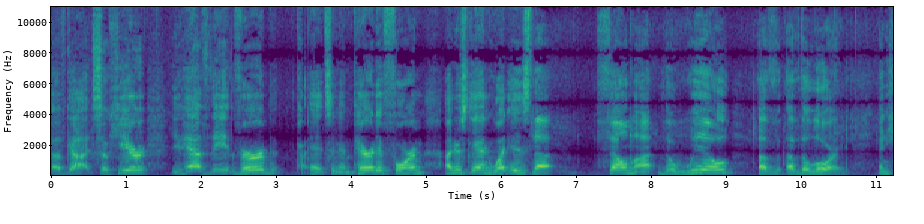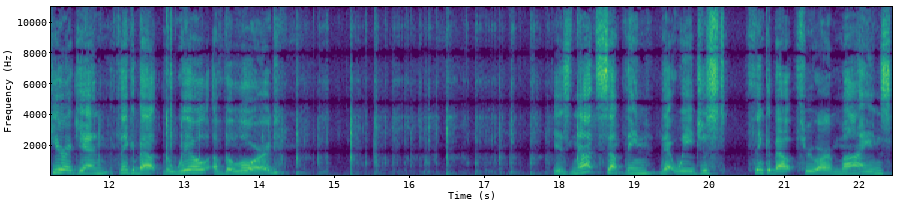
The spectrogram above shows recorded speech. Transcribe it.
of God. So here, you have the verb, it's an imperative form. Understand what is the thelema, the will of, of the Lord. And here again, think about the will of the Lord is not something that we just think about through our minds,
